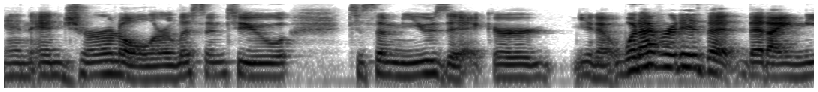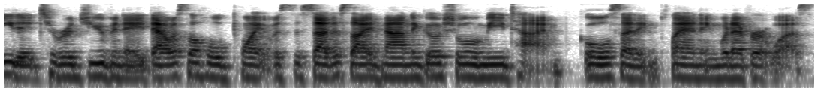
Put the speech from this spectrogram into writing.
and and journal or listen to to some music or you know whatever it is that that I needed to rejuvenate. That was the whole point was to set aside non-negotiable me time goal setting planning whatever it was.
